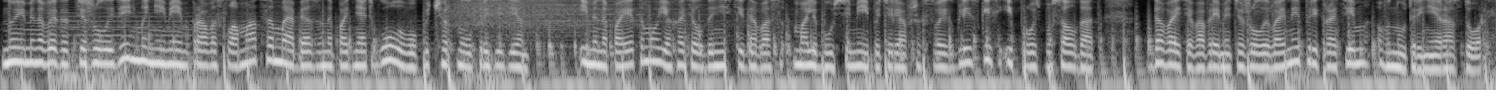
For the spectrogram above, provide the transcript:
Но именно в этот тяжелый день мы не имеем права сломаться, мы обязаны поднять голову, подчеркнул президент. Именно поэтому я хотел донести до вас мольбу семей, потерявших своих близких, и просьбу солдат. Давайте во время тяжелой войны прекратим внутренние раздоры.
